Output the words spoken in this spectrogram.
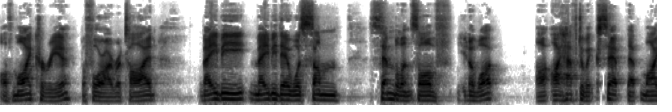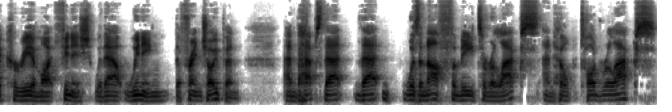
of my career before I retired, maybe, maybe there was some semblance of, you know what, I have to accept that my career might finish without winning the French Open. And perhaps that, that was enough for me to relax and help Todd relax.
